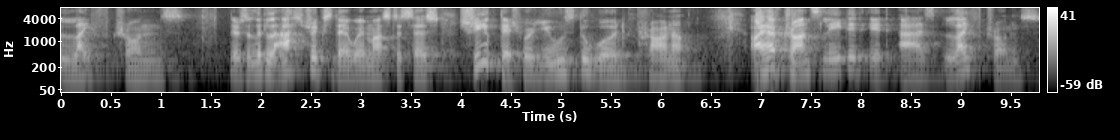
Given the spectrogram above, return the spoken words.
lifetrons. There's a little asterisk there where Master says Sri Yukteswar used the word prana. I have translated it as lifetrons.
